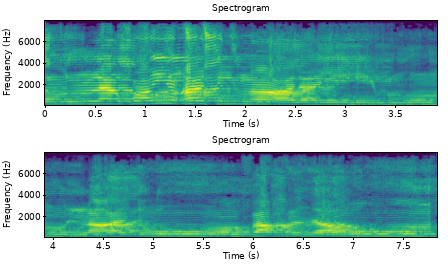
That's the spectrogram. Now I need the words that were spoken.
كل صيحة عليهم هم العدو فاحذرهم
